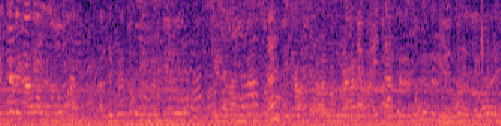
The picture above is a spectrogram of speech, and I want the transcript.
Este legado se suma al decreto gubernativo que en su momento publicamos para nombrar a la ceremonia del grito de Dolores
